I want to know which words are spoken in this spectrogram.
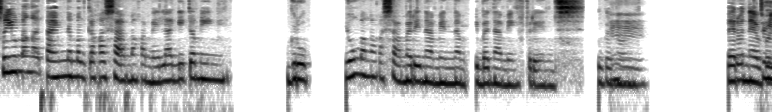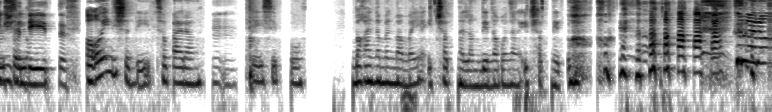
So, yung mga time na magkakasama kami, lagi kaming group, yung mga kasama rin namin na iba naming friends. So, ganun. Mm. Pero never So, hindi siya siya yung... date. Oo, hindi siya date. So, parang Mm-mm. naisip ko, baka naman mamaya i-chat na lang din ako ng i-chat nito. so, parang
